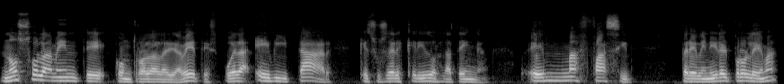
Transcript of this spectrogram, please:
no solamente controlar la diabetes, pueda evitar que sus seres queridos la tengan. Es más fácil prevenir el problema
